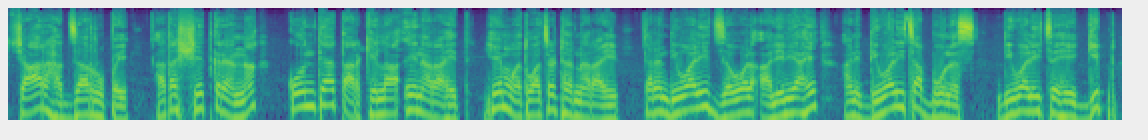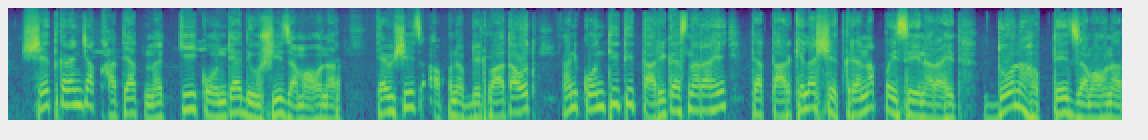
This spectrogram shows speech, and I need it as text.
चार हजार रुपये. आता शेतकऱ्यांना कोणत्या तारखेला येणार आहेत हे महत्त्वाचं ठरणार आहे. कारण दिवाळी जवळ आलेली आहे आणि दिवाळीचा बोनस दिवाळीचं हे गिफ्ट शेतकऱ्यांच्या खात्यात नक्की कोणत्या दिवशी जमा होणार? त्याविषयीच आपण अपडेट पाहत आहोत. आणि कोणती ती तारीख असणार आहे? त्या तारखेला शेतकऱ्यांना पैसे येणार आहेत. दोन हप्ते जमा होणार.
